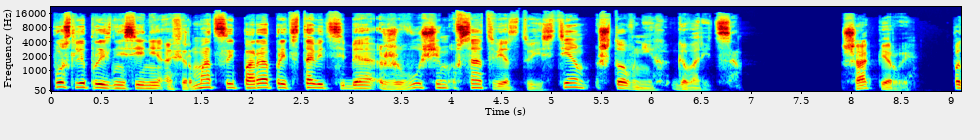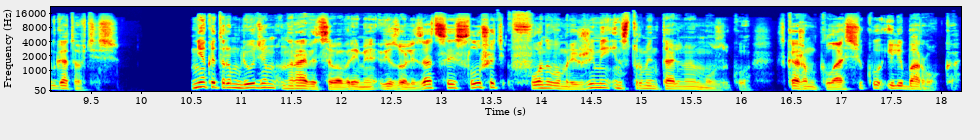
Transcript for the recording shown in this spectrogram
После произнесения аффирмаций пора представить себя живущим в соответствии с тем, что в них говорится. Шаг первый. Подготовьтесь. Некоторым людям нравится во время визуализации слушать в фоновом режиме инструментальную музыку, скажем, классику или барокко,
